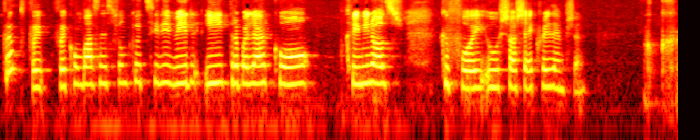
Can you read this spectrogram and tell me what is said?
pronto, foi, foi com base nesse filme que eu decidi vir e trabalhar com criminosos, que foi o Shawshank Redemption. Ok.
